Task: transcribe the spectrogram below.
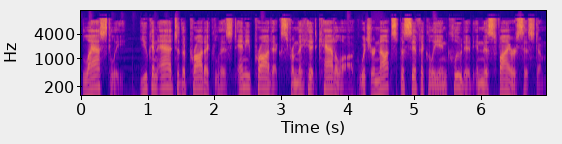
Lastly, you can add to the product list any products from the HIT catalog which are not specifically included in this fire system.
